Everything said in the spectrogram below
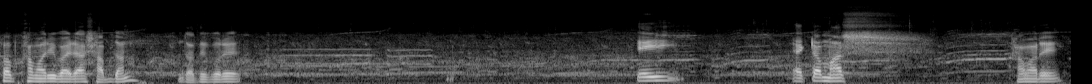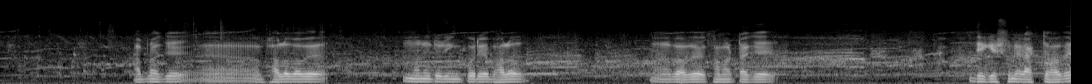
সব খামারি বাইরা সাবধান, যাতে করে এই একটা মাস খামারে আপনাকে ভালোভাবে মনিটরিং করে ভালো ভাবে খামারটাকে দেখে শুনে রাখতে হবে।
